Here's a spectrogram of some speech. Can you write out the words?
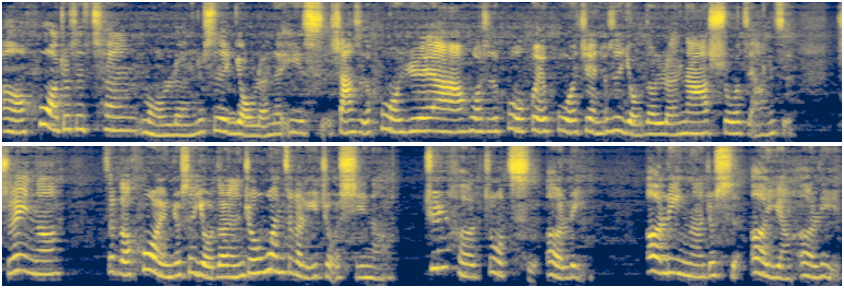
嗯，或就是称某人，就是有人的意思，像是或曰啊，或是或会或见，就是有的人啊说这样子。所以呢，这个或云就是有的人就问这个李九熙呢，君何作此恶令？恶令呢，就是恶言恶令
